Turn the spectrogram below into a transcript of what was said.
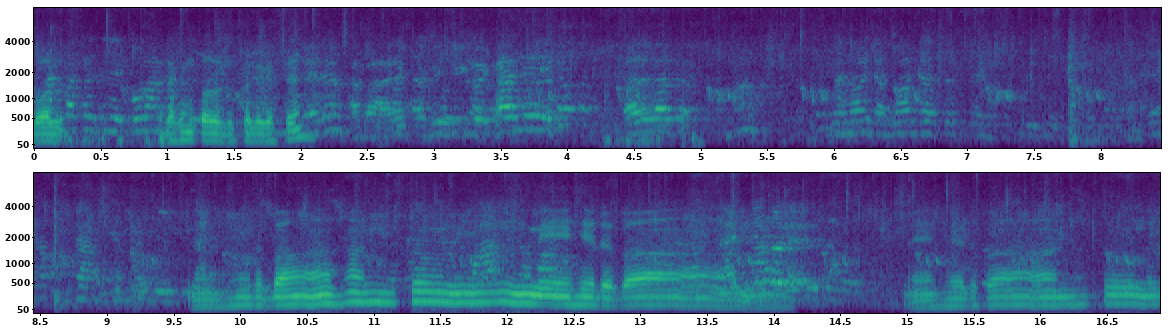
বল দেখেন কত দূর চলে গেছে। মেহেরবান তুমি, মেহেরবান। মেহেরবান তুমি,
